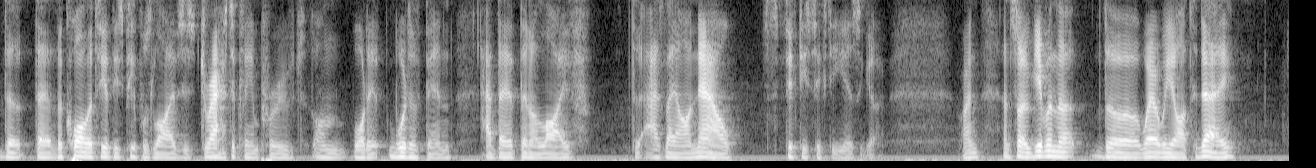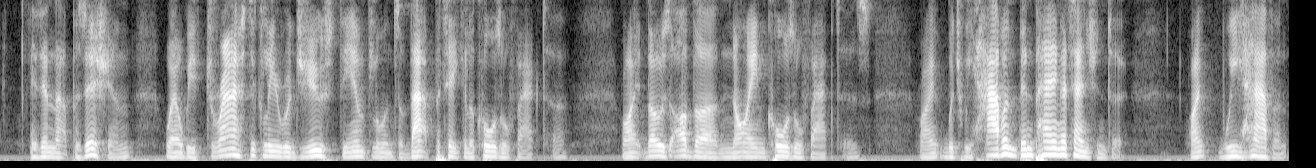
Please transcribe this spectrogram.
The, the, the quality of these people's lives is drastically improved on what it would have been had they have been alive as they are now 50, 60 years ago, right? And so given that the where we are today is in that position where we've drastically reduced the influence of that particular causal factor, right? Those other nine causal factors, right, which we haven't been paying attention to, right? We haven't,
